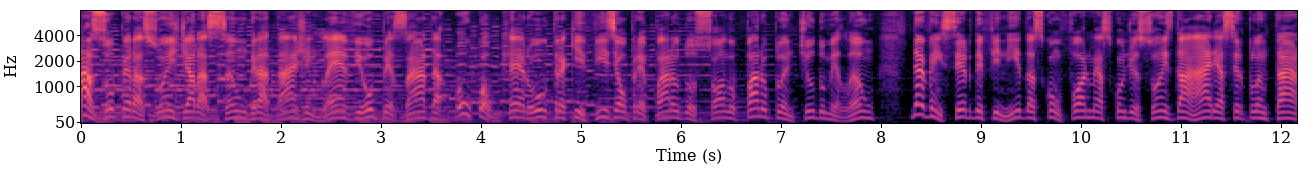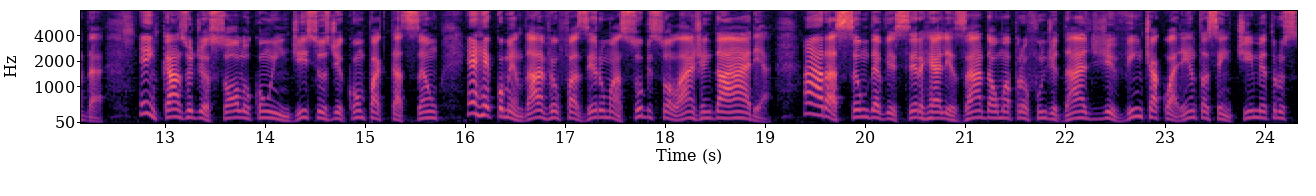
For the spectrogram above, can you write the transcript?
As operações de aração, gradagem leve ou pesada ou qualquer outra que vise ao preparo do solo para o plantio do melão devem ser definidas conforme as condições da área a ser plantada. Em caso de solo com indícios de compactação, é recomendável fazer uma subsolagem da área. A aração deve ser realizada a uma profundidade de 20 a 40 centímetros,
